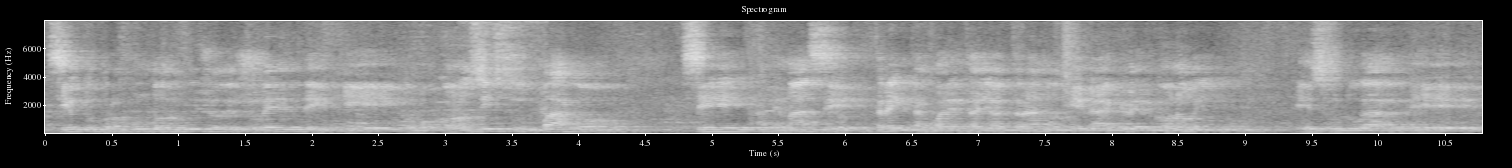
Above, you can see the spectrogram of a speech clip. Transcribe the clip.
siento un profundo orgullo de Rubén de que, como conocí su pago, sé, además, 30, 40 años atrás, no tiene nada que ver es un lugar eh,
